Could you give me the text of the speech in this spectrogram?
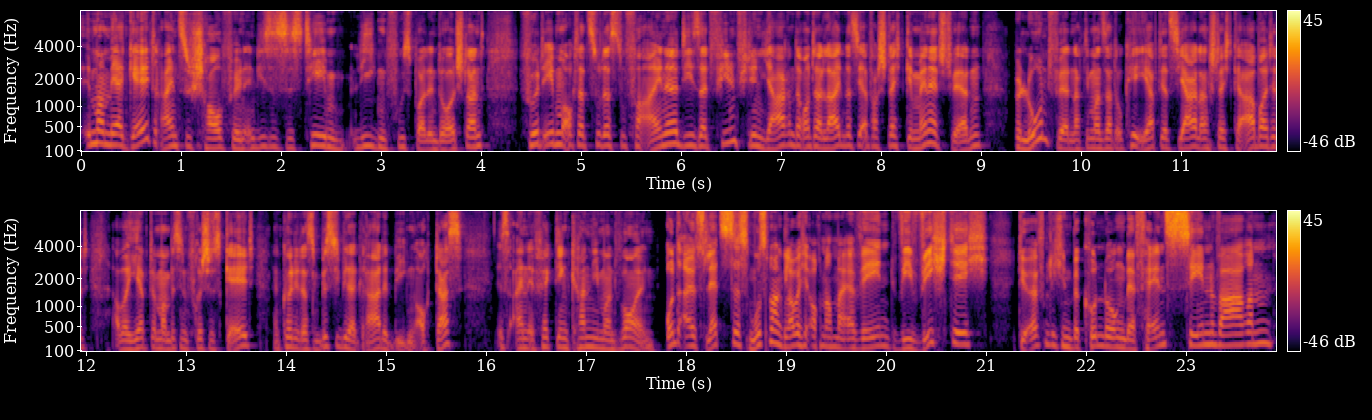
immer mehr Geld reinzuschaufeln in dieses System Ligenfußball in Deutschland, führt eben auch dazu, dass du Vereine, die seit vielen, vielen Jahren darunter leiden, dass sie einfach schlecht gemanagt werden, belohnt belohnt werden, nachdem man sagt, okay, ihr habt jetzt jahrelang schlecht gearbeitet, aber hier habt ihr mal ein bisschen frisches Geld, dann könnt ihr das ein bisschen wieder gerade biegen. Auch das ist ein Effekt, den kann niemand wollen. Und als letztes muss man, glaube ich, auch nochmal erwähnen, wie wichtig die öffentlichen Bekundungen der Fanszenen waren.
